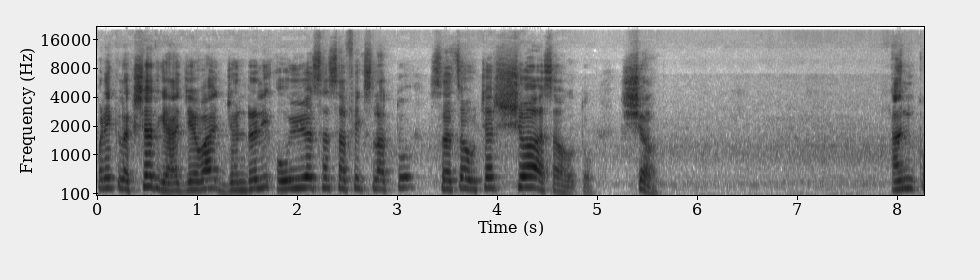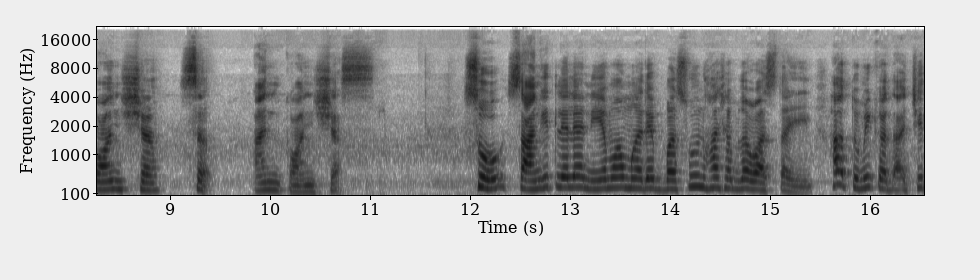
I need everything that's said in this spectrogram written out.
पण एक लक्षात घ्या जेव्हा जनरली ओ यू एस हा सफिक्स लागतो सचा उच्चार श असा होतो. श. अनकॉन्शस अनकॉन्शस सो सांगितलेल्या नियमामध्ये बसून हा शब्द वाचता येईल. हा तुम्ही कदाचित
